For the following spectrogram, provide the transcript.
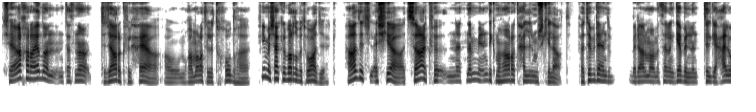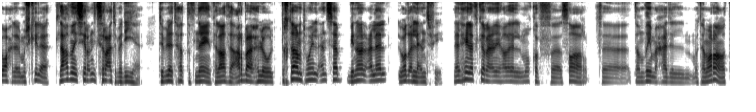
شيء آخر أيضا أنت أثناء تجارك في الحياة أو المغامرات اللي تخوضها في مشاكل برضه بتواجهك. هذه الأشياء تساعدك في إن تنمي عندك مهارة حل المشكلات. فتبدأ أنت بدل ما مثلا قبل إن تلقى حل واحد للمشكلة تلاحظ انه يصير عندك سرعة بديهة. تبدأ تحط اثنين ثلاثة أربع حلول وتختار أنت وين الأنسب بناء على الوضع اللي أنت فيه. للحين أذكر يعني هذا الموقف صار في تنظيم أحد المؤتمرات.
